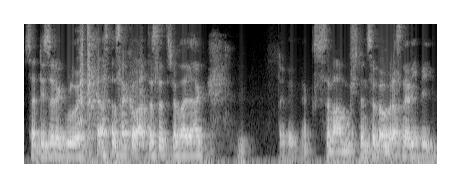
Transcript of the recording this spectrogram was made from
se dysregulujete a zachováte se třeba nějak, nevím, jak se vám už ten sebeobraz nelíbí,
